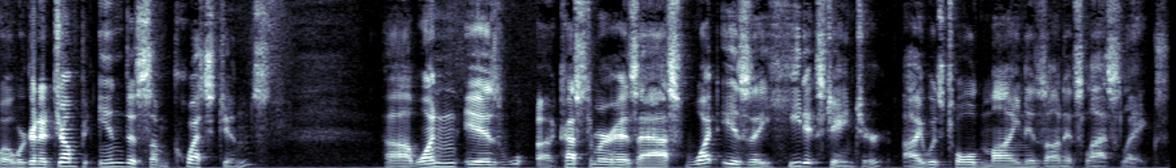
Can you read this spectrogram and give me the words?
Well, we're going to jump into some questions. Uh, one is a customer has asked, What is a heat exchanger? I was told mine is on its last legs.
